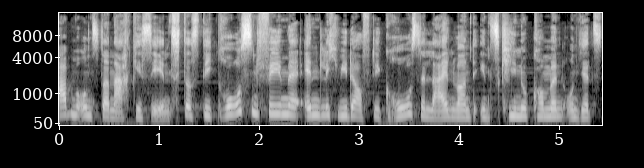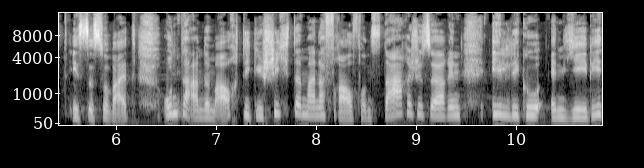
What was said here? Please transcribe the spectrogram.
haben uns danach gesehnt, dass die großen Filme endlich wieder auf die große Leinwand ins Kino kommen und jetzt ist es soweit. Unter anderem auch die Geschichte meiner Frau von Starregisseurin Ildigo Njedi,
